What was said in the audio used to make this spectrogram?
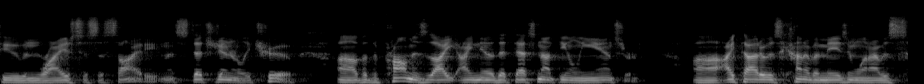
to and rise to society, and that's that's generally true. Uh, but the problem is, I, I know that that's not the only answer. Uh, I thought it was kind of amazing when I was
